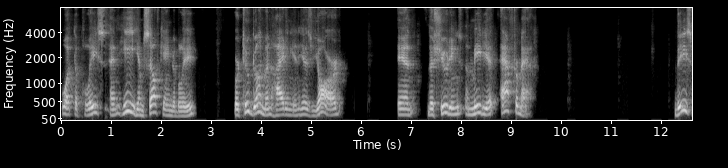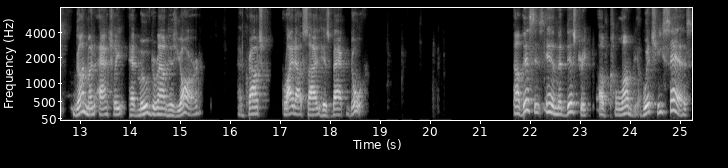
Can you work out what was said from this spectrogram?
what the police and he himself came to believe were two gunmen hiding in his yard in the shooting's immediate aftermath. These gunmen actually had moved around his yard and crouched right outside his back door. Now, this is in the District of Columbia, which he says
